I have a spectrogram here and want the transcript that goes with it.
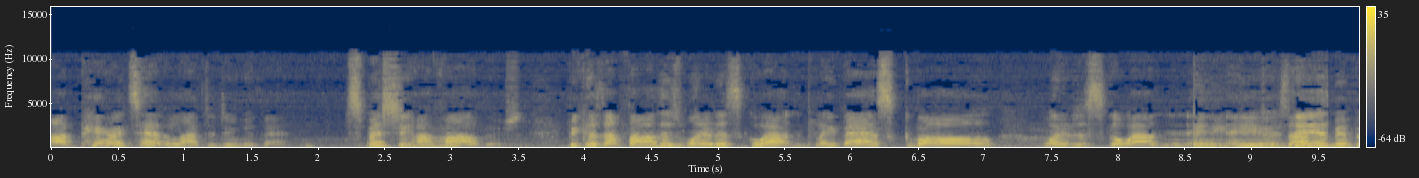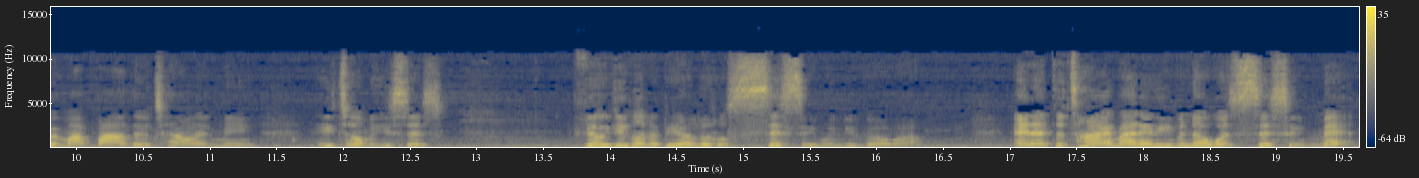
our parents had a lot to do with that, especially our fathers. Because our fathers wanted us to go out and play basketball, wanted us to go out and, and, and years. I remember my father telling me, he told me, he says, Phil, you're going to be a little sissy when you grow up. And at the time, I didn't even know what sissy meant.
